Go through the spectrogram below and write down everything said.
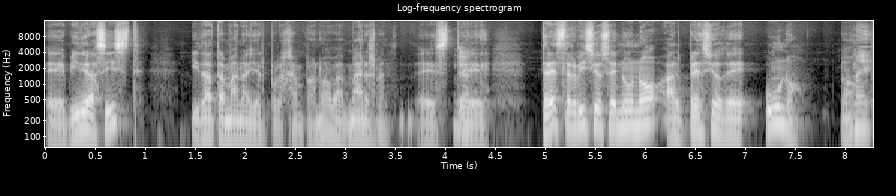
eh, video assist y data manager, por ejemplo, ¿no? Management. Este. Tres servicios en uno al precio de uno, ¿no? Me-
